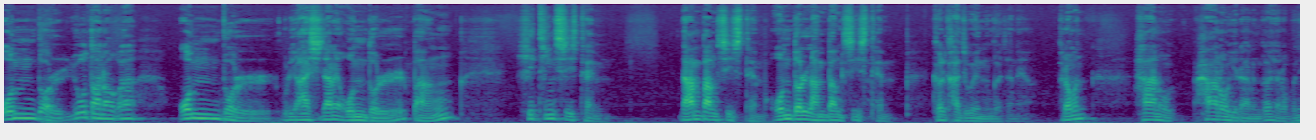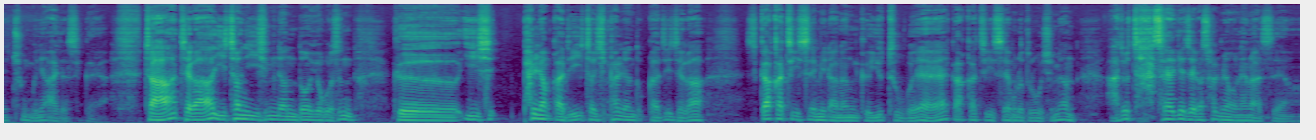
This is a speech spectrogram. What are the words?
온돌. 요 단어가 온돌. 우리 아시잖아요. 온돌 방, 히팅 시스템, 난방 시스템, 온돌 난방 시스템 그걸 가지고 있는 거잖아요. 그러면 한옥 한옥이라는 거 여러분이 충분히 아셨을 거예요. 자, 제가 2020년도 요것은 그 28년까지 2018년도까지 제가 까까치기 쌤이라는 그 유튜브에 까까치기 쌤으로 들어오시면 아주 자세하게 제가 설명을 해놨어요.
